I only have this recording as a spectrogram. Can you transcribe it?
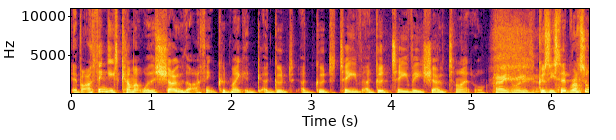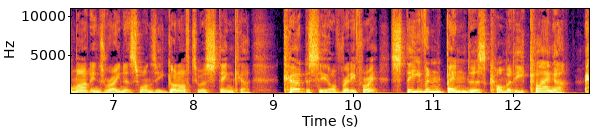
but I think he's come up with a show that I think could make a, a good a good TV a good TV show title. Oh, yeah, what is it? Because he said Russell Martin's reign at Swansea got off to a stinker, courtesy of ready for it Steven Benda's comedy clanger.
